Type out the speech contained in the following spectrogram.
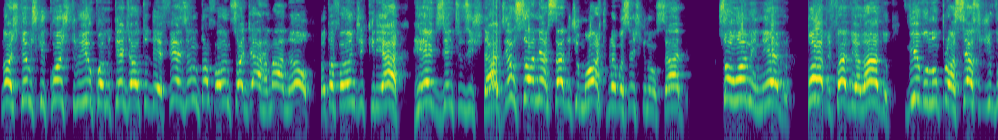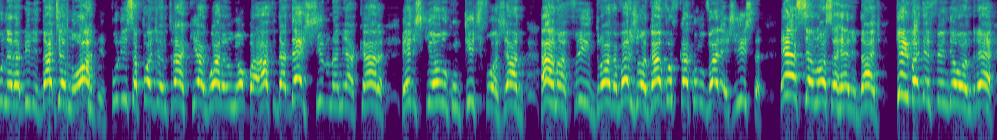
Nós temos que construir o comitê de autodefesa. Eu não estou falando só de armar, não. Eu estou falando de criar redes entre os estados. Eu sou ameaçado de morte, para vocês que não sabem. Sou um homem negro, pobre, favelado, vivo num processo de vulnerabilidade enorme. Polícia pode entrar aqui agora no meu barraco e dar 10 tiros na minha cara. Eles que andam com kit forjado, arma fria e droga, vai jogar, eu vou ficar como varejista. Essa é a nossa realidade. Quem vai defender o André?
